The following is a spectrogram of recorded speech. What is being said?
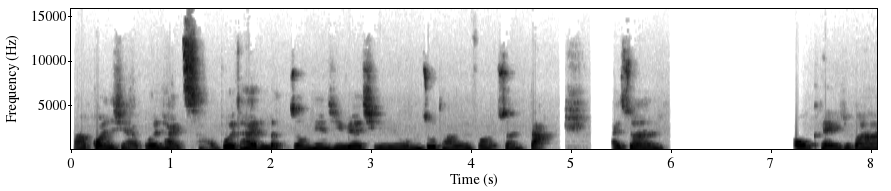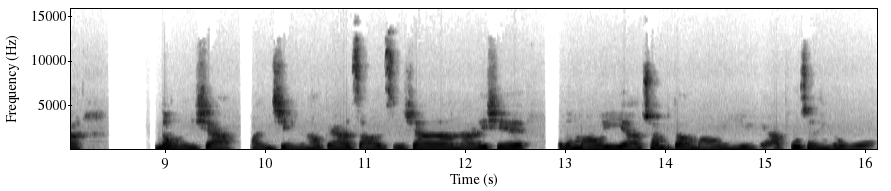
把它关起来，不会太吵，不会太冷这种天气。因为其实我们住桃园风也算大，还算 OK，就帮他弄了一下环境，然后给他找了纸箱啊，拿了一些我的毛衣啊，穿不到毛衣给他铺成一个窝，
